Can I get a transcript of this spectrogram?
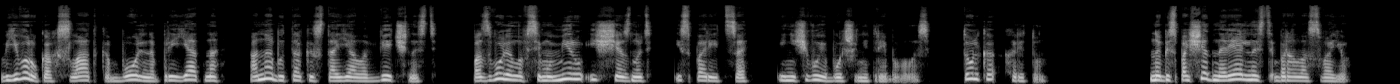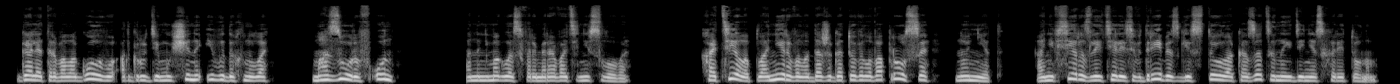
В его руках сладко, больно, приятно, она бы так и стояла в вечность, позволила всему миру исчезнуть, испариться, и ничего ей больше не требовалось. Только Харитон. Но беспощадная реальность брала свое. Галя оторвала голову от груди мужчины и выдохнула. «Мазуров, он... Она не могла сформировать ни слова. Хотела, планировала, даже готовила вопросы, но нет. Они все разлетелись в дребезги, стоило оказаться наедине с Харитоном.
